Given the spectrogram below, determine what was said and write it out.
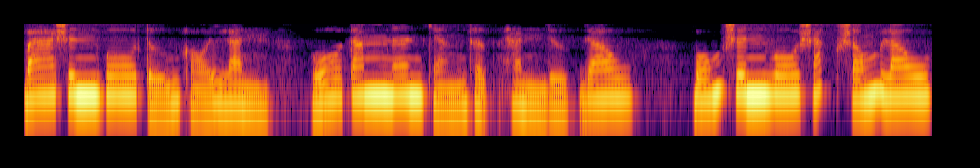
Ba sinh vô tưởng cõi lành, vô tâm nên chẳng thực hành được đâu bốn sinh vô sắc sống lâu,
